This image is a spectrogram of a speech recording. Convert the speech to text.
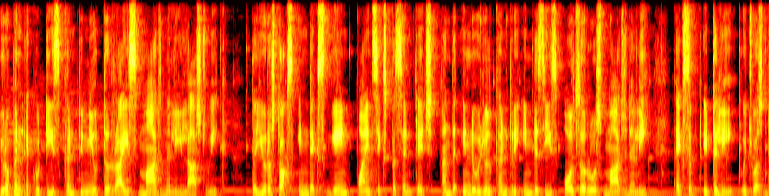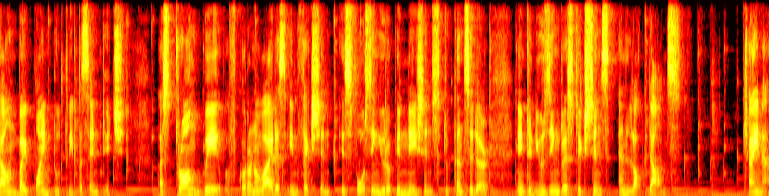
European equities continued to rise marginally last week. The Euro Stoxx index gained 0.6 percentage and the individual country indices also rose marginally except Italy which was down by 0.23 percentage. A strong wave of coronavirus infection is forcing European nations to consider introducing restrictions and lockdowns. China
